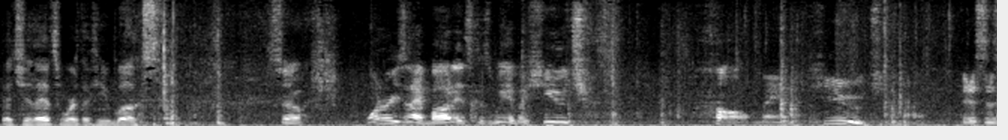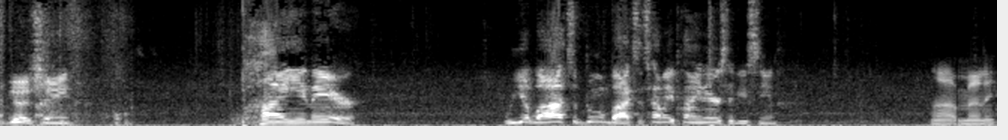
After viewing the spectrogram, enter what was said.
Bet you that's worth a few bucks. So, one reason I bought it is because we have a huge, oh man, huge. This is good, Shane. Pioneer. We get lots of boom boxes. How many Pioneers have you seen? Not many.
